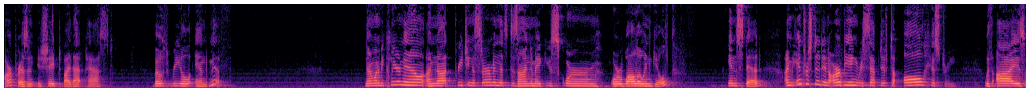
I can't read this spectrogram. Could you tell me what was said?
our present is shaped by that past, both real and myth. Now, I want to be clear now I'm not preaching a sermon that's designed to make you squirm or wallow in guilt. Instead, I'm interested in our being receptive to all history with eyes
